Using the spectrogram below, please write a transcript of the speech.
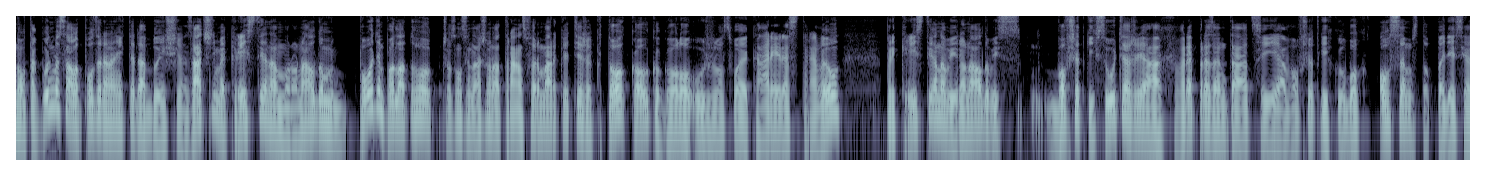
No tak poďme sa ale pozrieť na nich teda bližšie. Začneme Cristianom Ronaldom. Pôjdem podľa toho, čo som si našiel na transfermarkete, že kto koľko gólov už vo svojej kariére strelil pri Cristianovi Ronaldovi vo všetkých súťažiach, v reprezentácii a vo všetkých kluboch 853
